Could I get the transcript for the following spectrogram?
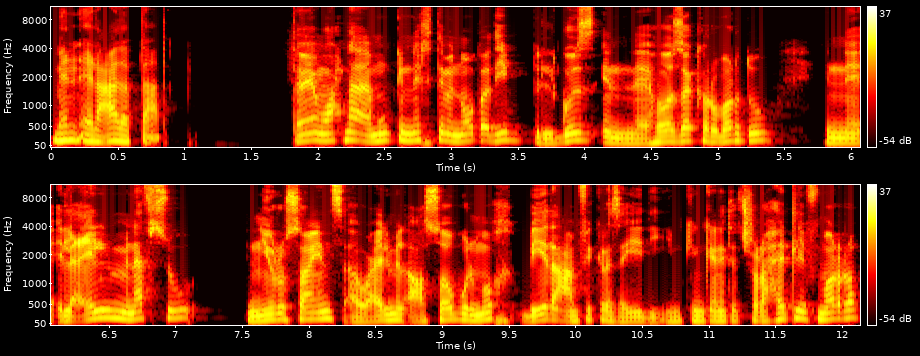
من العادة بتاعتك. تمام وإحنا ممكن نختم النقطة دي بالجزء إن هو ذكره برضو إن العلم نفسه ال neuroscience أو علم الأعصاب والمخ بيدعم فكرة زي دي. يمكن كانت اتشرحت لي في مرة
